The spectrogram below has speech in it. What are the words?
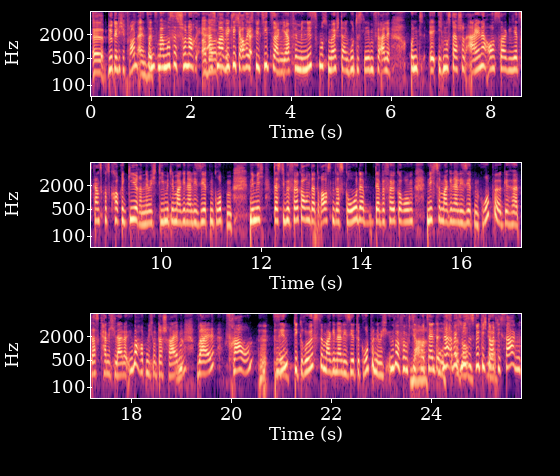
äh, bürgerliche Frauen einsetzt. Und man muss es schon auch erstmal wirklich auch explizit sagen. Ja, Feminismus möchte ein gutes Leben für alle. Und äh, ich muss da schon eine Aussage jetzt ganz kurz korrigieren, nämlich die mit den marginalisierten Gruppen. Nämlich, dass die Bevölkerung da draußen, das Gros der, der Bevölkerung nicht zur marginalisierten Gruppe gehört. Das kann ich leider überhaupt nicht unterschreiben, weil Frauen sind die größte marginalisierte Gruppe, nämlich über 50 Ja, Prozent. Na, aber ich also, muss es wirklich ja. deutlich sagen.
